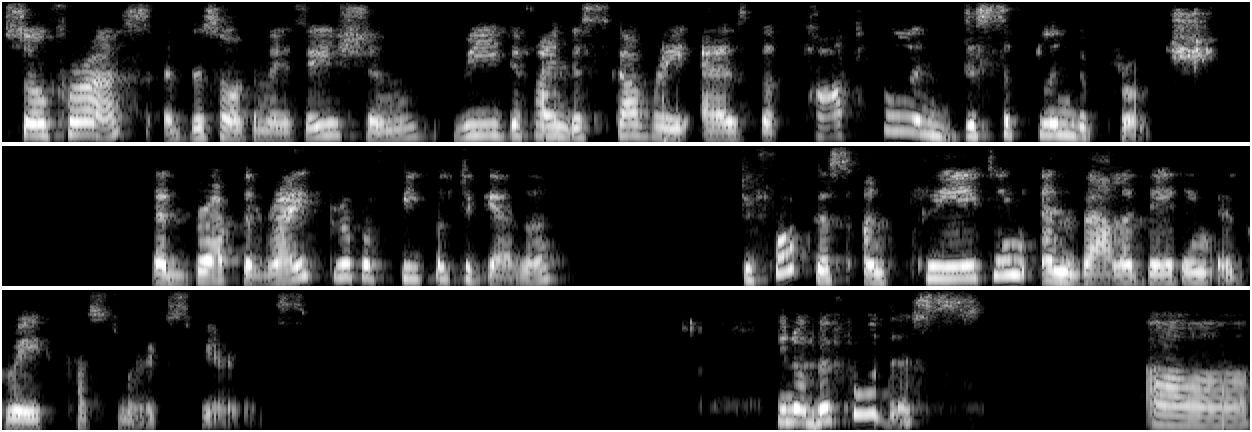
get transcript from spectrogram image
So for us at this organization, we define discovery as the thoughtful and disciplined approach that brought the right group of people together to focus on creating and validating a great customer experience. You know, before this, uh,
